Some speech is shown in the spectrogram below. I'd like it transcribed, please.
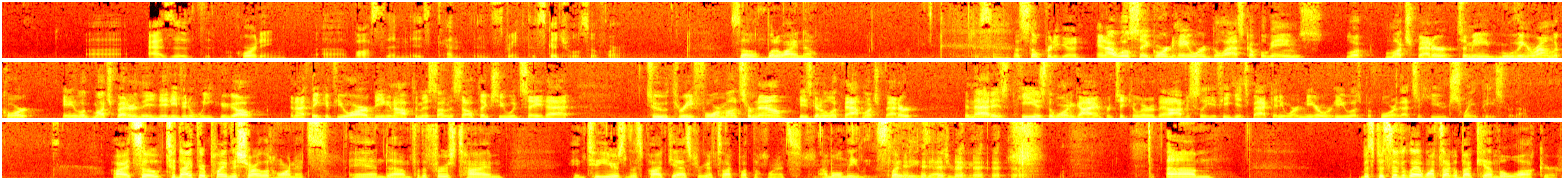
As of the recording, uh, Boston is 10th in strength of schedule so far. So what do I know? Just saying. That's still pretty good. And I will say, Gordon Hayward, the last couple games looked much better to me, moving around the court, and he looked much better than he did even a week ago. And I think if you are being an optimist on the Celtics, you would say that two, three, four months from now, he's going to look that much better. And that is, he is the one guy in particular that obviously, if he gets back anywhere near where he was before, that's a huge swing piece for them. All right, so tonight they're playing the Charlotte Hornets, and um, for the first time in two years of this podcast, we're going to talk about the Hornets. I'm only slightly exaggerating. um, but specifically, I want to talk about Kemba Walker.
